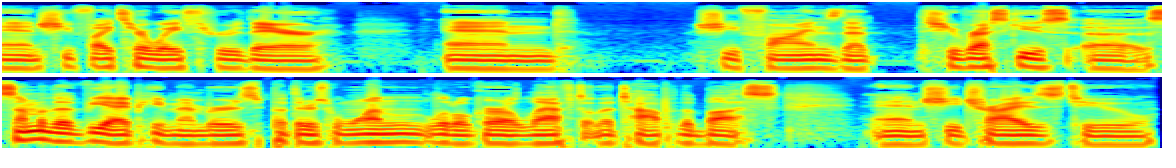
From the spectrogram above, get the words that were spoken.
and she fights her way through there, and she finds that she rescues uh, some of the VIP members, but there's one little girl left on the top of the bus, and she tries to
